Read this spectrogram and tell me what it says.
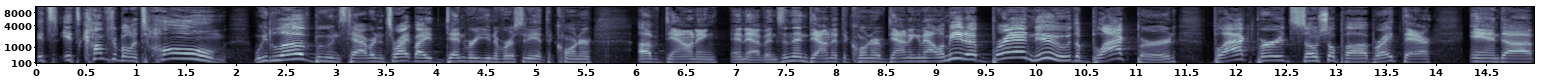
It's it's comfortable. It's home. We love Boone's Tavern. It's right by Denver University at the corner of Downing and Evans. And then down at the corner of Downing and Alameda, brand new, the Blackbird, Blackbird Social Pub right there. And uh,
